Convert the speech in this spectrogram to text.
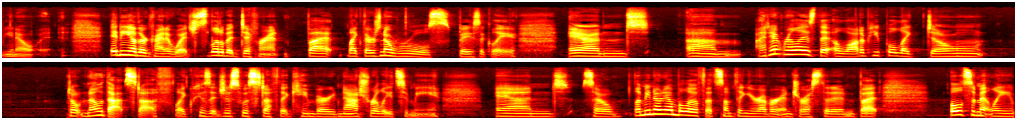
you know, any other kind of witch. It's a little bit different, but like there's no rules basically. And um, I didn't realize that a lot of people like don't don't know that stuff, like because it just was stuff that came very naturally to me. And so let me know down below if that's something you're ever interested in. But ultimately,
